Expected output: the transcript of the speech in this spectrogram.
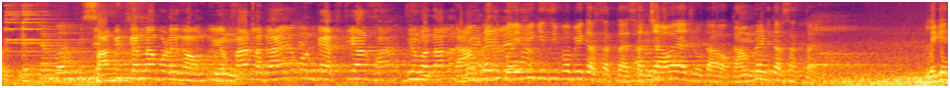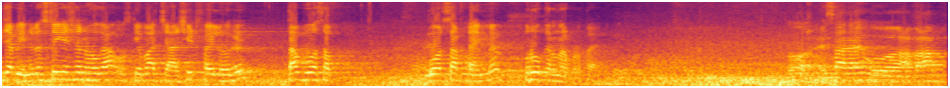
पड़ती है। साबित करना पड़ेगा उनको। एफ़ लगाए आर वो उनका इख्तियार था। जब अदालत कंप्लेंट कोई भी किसी पर भी कर सकता है सच्चा हो या झूठा हो कंप्लेंट कर सकता है। लेकिन जब इन्वेस्टिगेशन होगा उसके बाद चार्जशीट फ़ाइल होगी तब वो सब कोर्स ऑफ़ टाइम में प्रूव करना पड़ता है। तो ऐसा है वो अब आप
